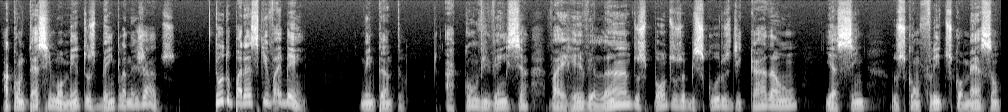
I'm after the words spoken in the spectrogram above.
acontece em momentos bem planejados. Tudo parece que vai bem. No entanto, a convivência vai revelando os pontos obscuros de cada um e assim os conflitos começam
